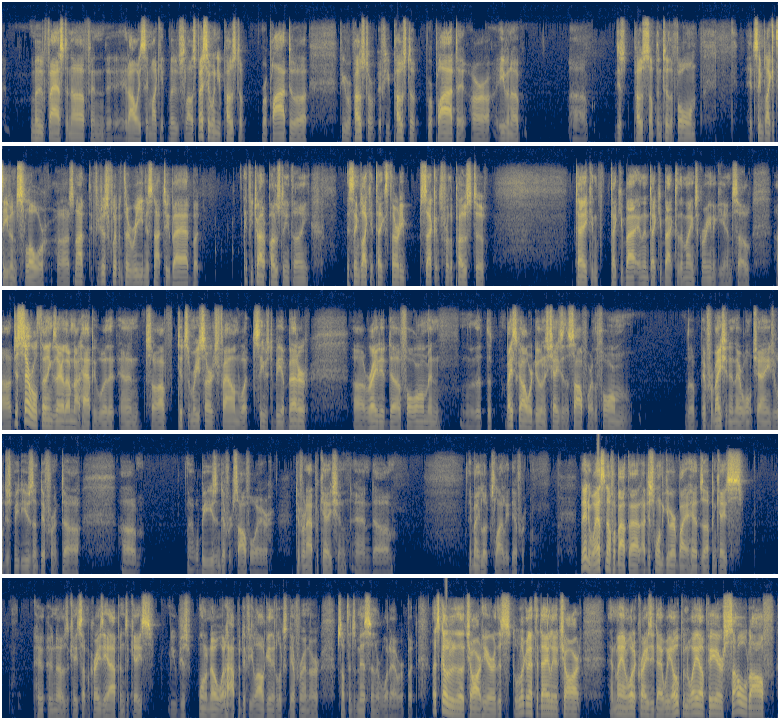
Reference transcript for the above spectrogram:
move fast enough, and it always seemed like it moved slow, especially when you post a reply to a. If you post a, if you post a reply to, or even a, uh, just post something to the forum, it seems like it's even slower. Uh, it's not if you're just flipping through reading, it's not too bad, but if you try to post anything, it seems like it takes 30 seconds for the post to take and take you back and then take you back to the main screen again. So uh, just several things there that I'm not happy with it, and so I've did some research, found what seems to be a better uh, rated uh, forum, and the, the basically all we're doing is changing the software. The forum the information in there won't change. We'll just be using different. Uh, uh, we'll be using different software, different application, and uh, it may look slightly different. But anyway, that's enough about that. I just wanted to give everybody a heads up in case who who knows, in case something crazy happens, in case you just want to know what happened if you log in, it looks different or something's missing or whatever. But let's go to the chart here. This we're looking at the daily chart. And man, what a crazy day. We opened way up here, sold off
